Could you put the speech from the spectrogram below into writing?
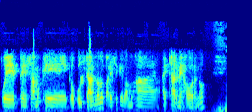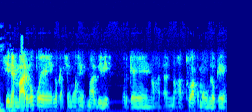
pues pensamos que, ocultándolo parece que vamos a, estar mejor, ¿no? Sin embargo, pues lo que hacemos es malvivir, porque nos, nos actúa como un bloqueo.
